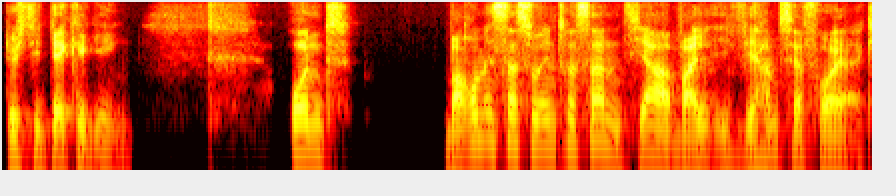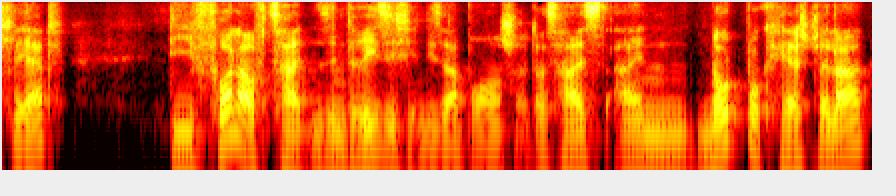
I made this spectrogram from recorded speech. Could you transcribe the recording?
durch die Decke ging. Und warum ist das so interessant? Ja, weil wir haben es ja vorher erklärt, die Vorlaufzeiten sind riesig in dieser Branche. Das heißt, ein Notebook-Hersteller,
